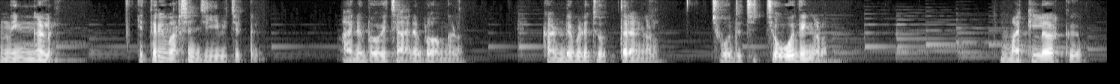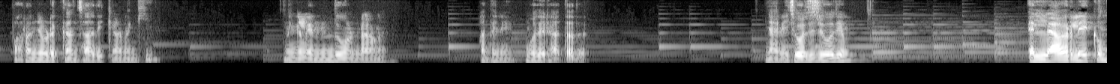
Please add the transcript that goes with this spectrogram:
നിങ്ങൾ ഇത്രയും വർഷം ജീവിച്ചിട്ട് അനുഭവിച്ച അനുഭവങ്ങളും കണ്ടുപിടിച്ച ഉത്തരങ്ങളും ചോദിച്ച ചോദ്യങ്ങളും മറ്റുള്ളവർക്ക് പറഞ്ഞു കൊടുക്കാൻ സാധിക്കുകയാണെങ്കിൽ നിങ്ങൾ എന്തുകൊണ്ടാണ് അതിന് മുതിരാത്തത്? ഞാൻ ഈ ചോദിച്ച ചോദ്യം എല്ലാവരിലേക്കും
